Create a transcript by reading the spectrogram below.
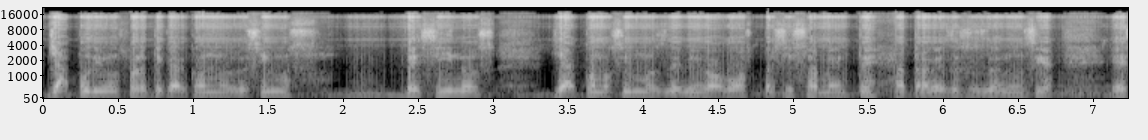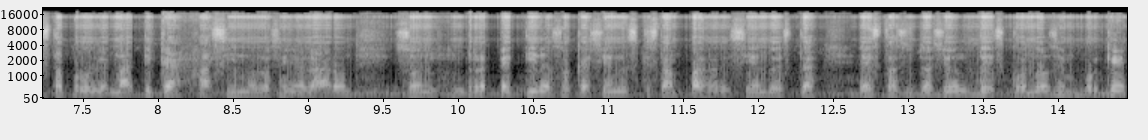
ya pudimos platicar con unos vecinos, ya conocimos de viva voz precisamente a través de sus denuncias esta problemática, así nos lo señalaron, son repetidas ocasiones que están padeciendo esta, esta situación, desconocen por qué,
